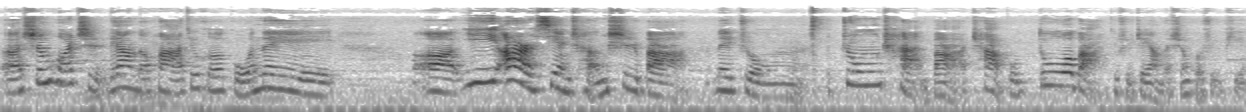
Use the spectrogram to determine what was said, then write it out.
呃，生活质量的话就和国内，呃，一二线城市吧那种中产吧差不多吧，就是这样的生活水平。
